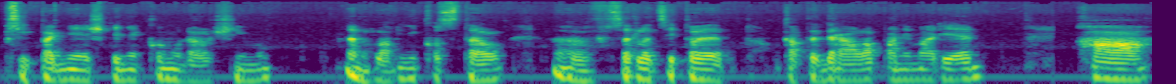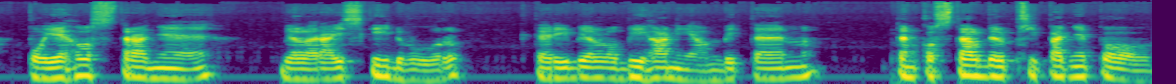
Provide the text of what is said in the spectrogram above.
případně ještě někomu dalšímu. Ten hlavní kostel eh, v Sedleci to je katedrála Pany Marie. A po jeho straně byl rajský dvůr, který byl obíhaný ambitem. Ten kostel byl případně po,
